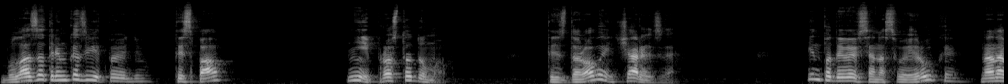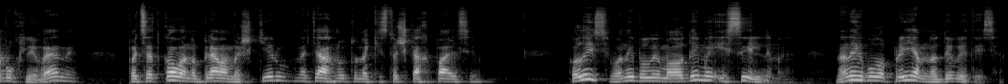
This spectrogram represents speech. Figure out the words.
Була затримка з відповіддю. Ти спав? Ні, просто думав. Ти здоровий, Чарльзе? Він подивився на свої руки, на набухлі вени, поцятковану плямами шкіру, натягнуту на кісточках пальців. Колись вони були молодими і сильними, на них було приємно дивитися.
